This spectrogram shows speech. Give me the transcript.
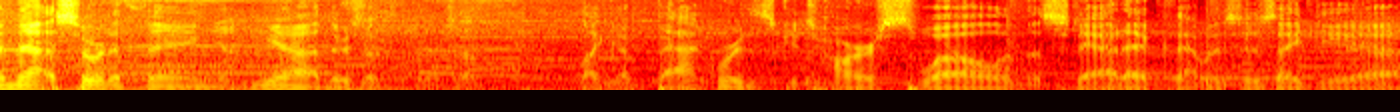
and that sort of thing. Yeah, there's a there's a like a backwards guitar swell in the static. That was his idea.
